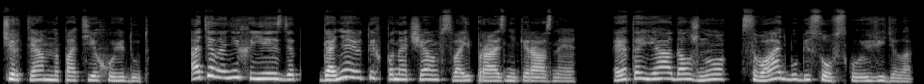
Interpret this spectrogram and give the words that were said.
чертям на потеху идут. А те на них ездят, гоняют их по ночам в свои праздники разные, это я, должно, свадьбу бесовскую видела.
